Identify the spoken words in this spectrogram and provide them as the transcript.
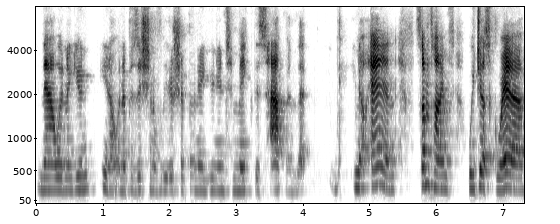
now in a un, you know in a position of leadership in a union to make this happen that you know and sometimes we just grab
